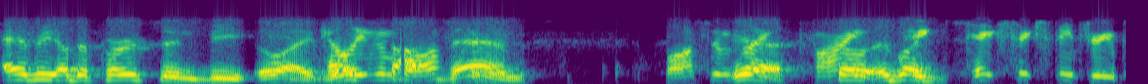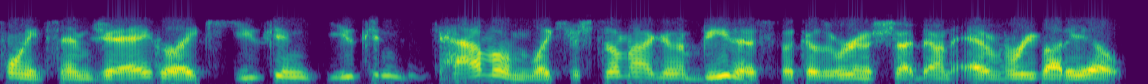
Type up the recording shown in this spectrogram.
every other person beat like Hell, let's even stop Boston. them. Boston's yeah. like fine. So, like, take, take 63 points, MJ. Like you can you can have them. Like you're still not going to beat us because we're going to shut down everybody else.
